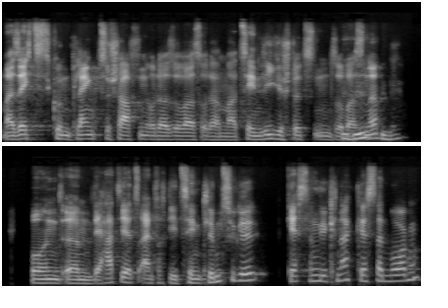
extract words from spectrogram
mal 60 Sekunden Plank zu schaffen oder sowas oder mal 10 Liegestützen und sowas. Mhm. Ne? Und ähm, der hat jetzt einfach die 10 Klimmzüge gestern geknackt, gestern Morgen.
